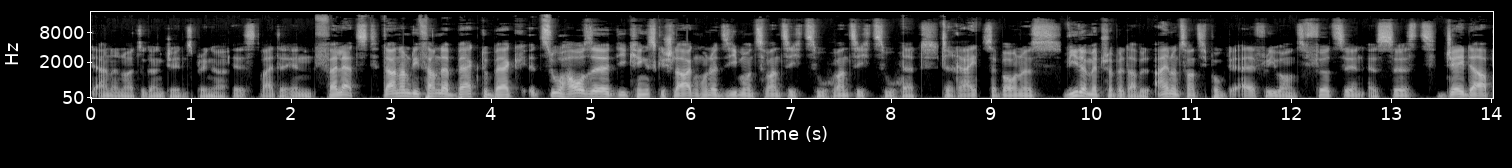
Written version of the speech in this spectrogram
der andere Neuzugang Jaden Springer ist weiterhin verletzt. Dann haben die Thunder back-to-back -back zu Hause die Kings geschlagen, 127 zu 20 zu 103. Sabonis wieder mit Triple-Double, 21 Punkte, 11 Rebounds, 14 Assists. J-Dub,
